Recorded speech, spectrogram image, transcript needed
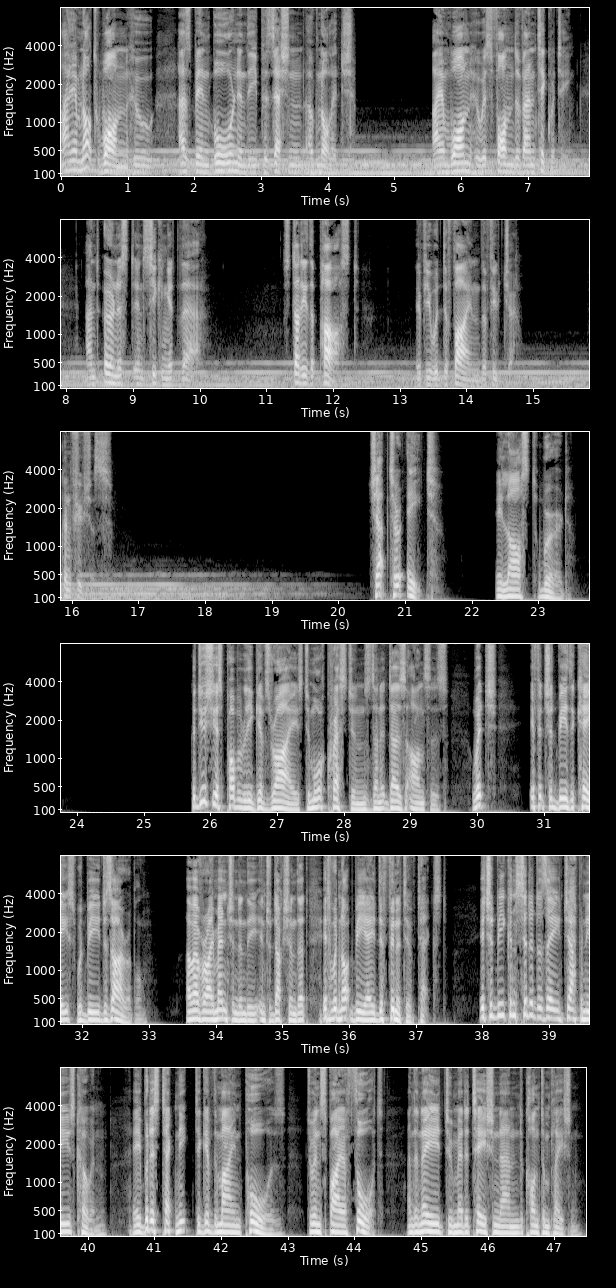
I am not one who has been born in the possession of knowledge. I am one who is fond of antiquity and earnest in seeking it there. Study the past if you would define the future. Confucius. Chapter 8 A Last Word Caduceus probably gives rise to more questions than it does answers, which, if it should be the case, would be desirable. However, I mentioned in the introduction that it would not be a definitive text. It should be considered as a Japanese koan, a Buddhist technique to give the mind pause, to inspire thought, and an aid to meditation and contemplation.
